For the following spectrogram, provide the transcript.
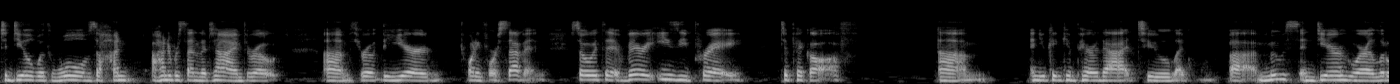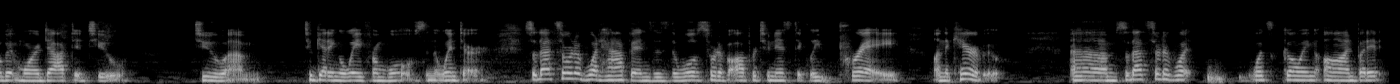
to deal with wolves 100% of the time throughout um, throughout the year 24 7. So it's a very easy prey to pick off. Um, and you can compare that to like uh, moose and deer who are a little bit more adapted to to um, to getting away from wolves in the winter. So that's sort of what happens is the wolves sort of opportunistically prey on the caribou. Um, so that's sort of what what's going on. But it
